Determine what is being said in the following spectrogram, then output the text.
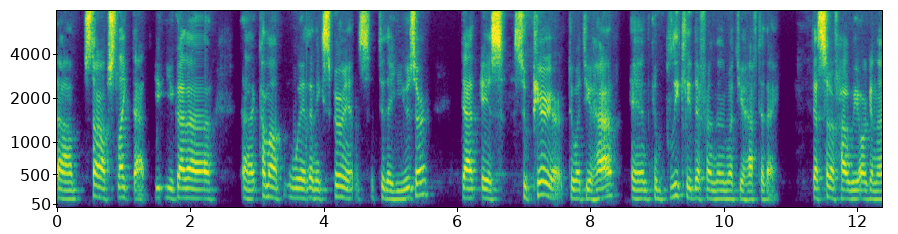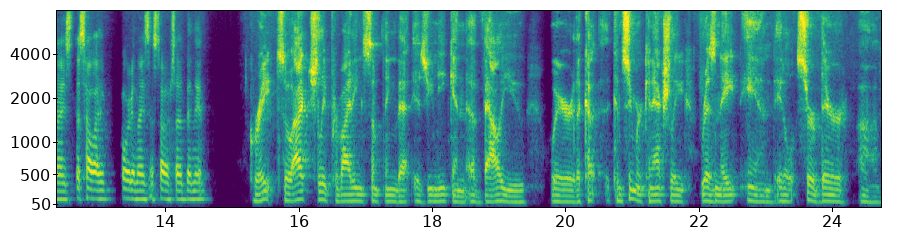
um, startups like that. You, you gotta uh, come up with an experience to the user that is superior to what you have and completely different than what you have today. That's sort of how we organize that's how i organize the startups i've been in. Great. So actually providing something that is unique and of value where the co- consumer can actually resonate and it'll serve their um,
